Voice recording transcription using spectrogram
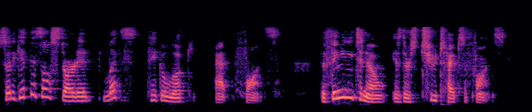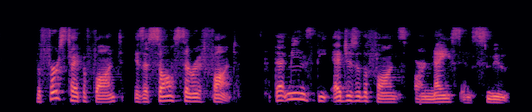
So to get this all started, let's take a look at fonts. The thing you need to know is there's two types of fonts. The first type of font is a sans serif font. That means the edges of the fonts are nice and smooth.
